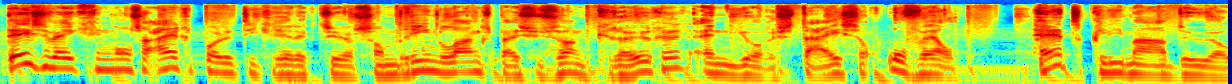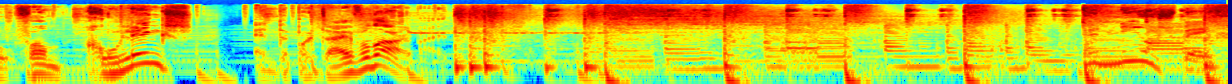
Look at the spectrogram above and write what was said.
Deze week ging onze eigen politieke redacteur Sandrine langs bij Suzanne Kreuger en Joris Thijssen, ofwel het klimaatduo van GroenLinks en de Partij van de Arbeid. De Nieuwsbv.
